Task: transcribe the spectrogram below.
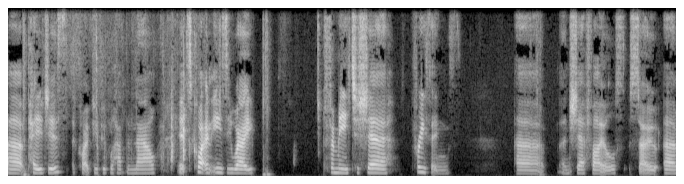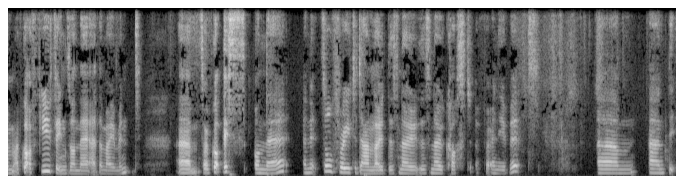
uh, pages. Quite a few people have them now. It's quite an easy way for me to share free things uh, and share files. So um, I've got a few things on there at the moment. Um, so I've got this on there and it's all free to download. There's no there's no cost for any of it. Um, and the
